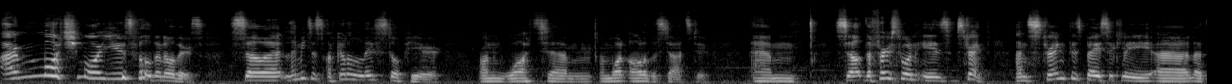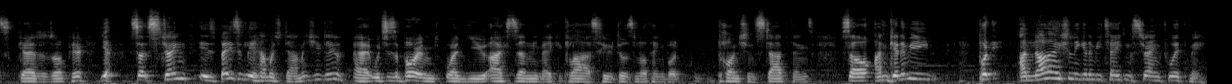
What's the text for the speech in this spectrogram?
are much more useful than others. So uh, let me just. I've got a list up here on what um, on what all of the stats do. Um, so the first one is strength. And strength is basically, uh, let's get it up here. Yeah, so strength is basically how much damage you do, uh, which is important when you accidentally make a class who does nothing but punch and stab things. So I'm going to be, but I'm not actually going to be taking strength with me.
